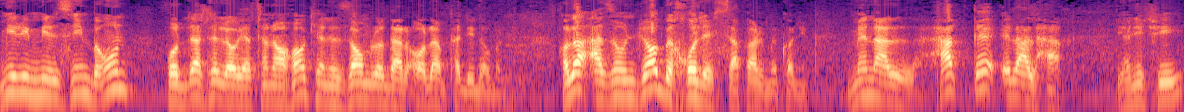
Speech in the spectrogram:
میریم می‌رسیم به اون قدرت لایتناها که نظام رو در عالم پدید آورده حالا از اونجا به خودش سفر می‌کنیم. من الحق الالحق یعنی چی؟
